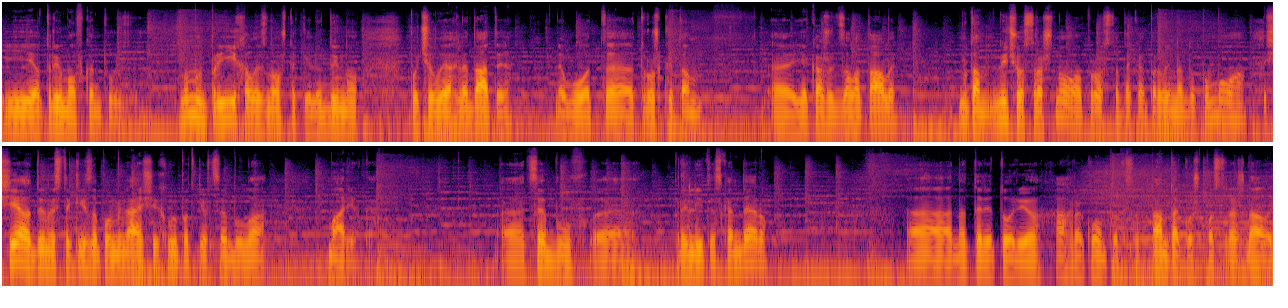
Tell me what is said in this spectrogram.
І отримав контузію. Ну, ми приїхали знову ж таки, людину почали оглядати. От, е, трошки там, е, як кажуть, залатали. Ну там нічого страшного, просто така первинна допомога. Ще один із таких запам'ятаючих випадків це була Мар'ївка. Е, Це був е, приліт Іскандеру е, на територію агрокомплексу. Там також постраждали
